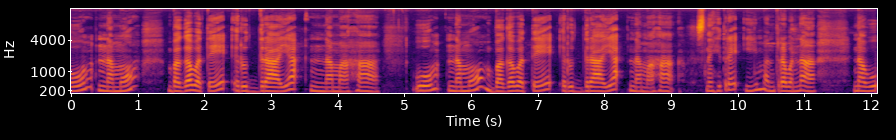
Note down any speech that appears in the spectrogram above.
ಓಂ ನಮೋ ಭಗವತೆ ರುದ್ರಾಯ ನಮಃ. ಓಂ ನಮೋ ಭಗವತೆ ರುದ್ರಾಯ ನಮಃ. ಸ್ನೇಹಿತರೆ, ಈ ಮಂತ್ರವನ್ನು ನಾವು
